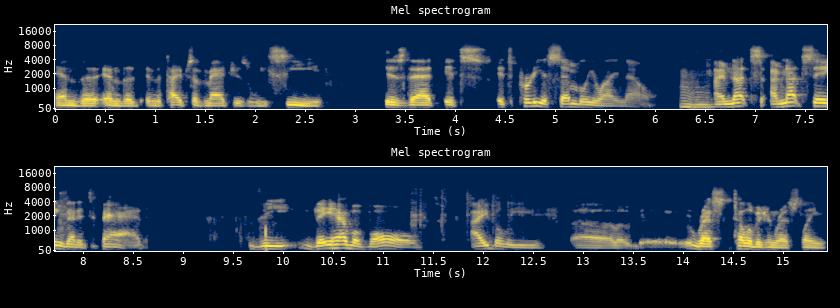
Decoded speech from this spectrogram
and the and the and the types of matches we see, is that it's it's pretty assembly line now. Mm-hmm. I'm not I'm not saying that it's bad. The they have evolved, I believe, uh, rest television wrestling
